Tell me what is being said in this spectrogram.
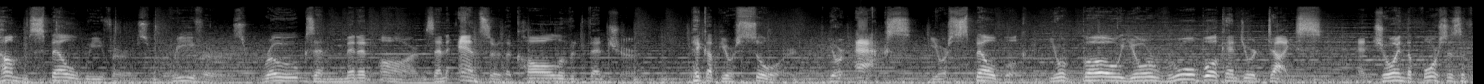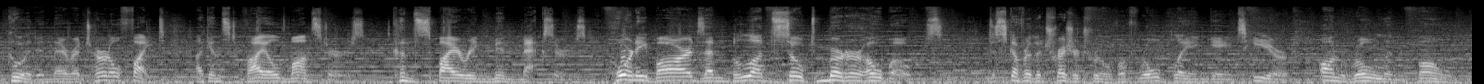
Come, spell weavers, reavers, rogues, and men at arms, and answer the call of adventure. Pick up your sword, your axe, your spellbook, your bow, your rulebook, and your dice, and join the forces of good in their eternal fight against vile monsters, conspiring min maxers, horny bards, and blood soaked murder hobos. Discover the treasure trove of role playing games here on Rollin' Bones.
